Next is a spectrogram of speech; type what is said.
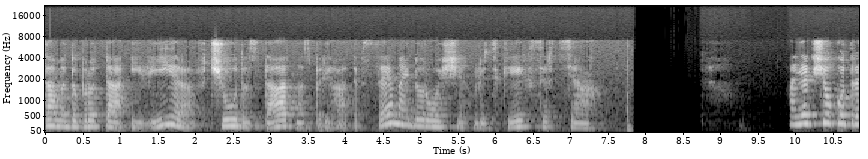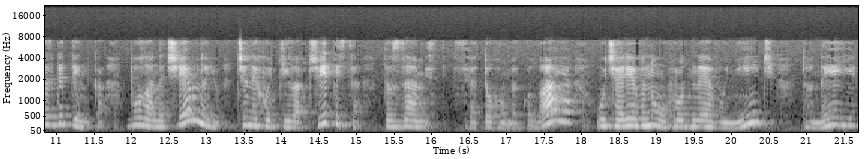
Саме доброта і віра в чудо здатна зберігати все найдорожче в людських серцях. А якщо котрась дитинка була нечемною чи не хотіла вчитися, то замість Святого Миколая у чарівну грудневу ніч до неї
